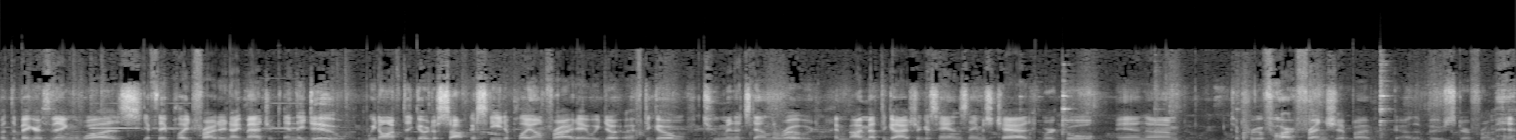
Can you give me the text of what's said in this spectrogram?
But the bigger thing was if they played Friday Night Magic, and they do. We don't have to go to Socastee to play on Friday. We don't have to go two minutes down the road. I met the guy, shook his hand. His name is Chad. We're cool, and um, to prove our friendship, I've got a booster from him.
